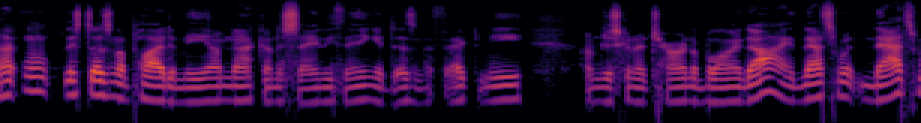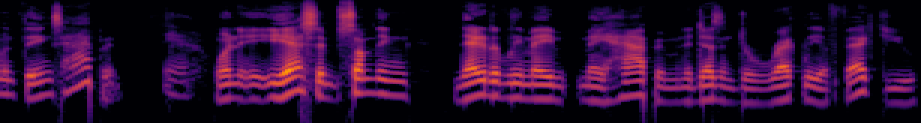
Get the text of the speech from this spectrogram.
Like, "Mm, this doesn't apply to me. I'm not going to say anything. It doesn't affect me. I'm just going to turn a blind eye. And that's when that's when things happen. Yeah. When yes, something negatively may may happen, and it doesn't directly affect you,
